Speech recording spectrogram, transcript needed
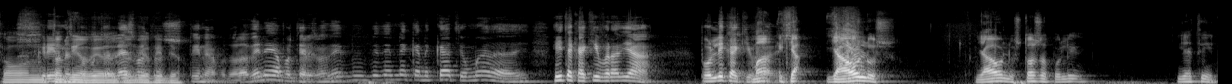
των, των Κρίνουμε δύο, το βίντεο- των δύο αποτελέσματος. βίντεο. Τι να πω τώρα. Δεν είναι αποτέλεσμα. Δεν, δεν έκανε κάτι η ομάδα. Ήταν κακή βραδιά. Πολύ κακή Μα βραδιά. για, για όλους, για όλους τόσο πολύ. Γιατί;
